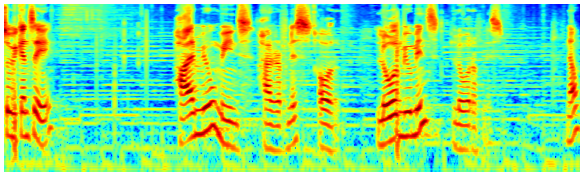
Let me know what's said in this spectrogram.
So we can say higher mu means higher roughness or lower mu means lower roughness. Now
